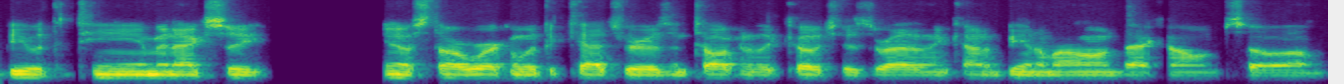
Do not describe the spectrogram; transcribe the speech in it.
be with the team and actually, you know, start working with the catchers and talking to the coaches rather than kind of being on my own back home. So, um,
